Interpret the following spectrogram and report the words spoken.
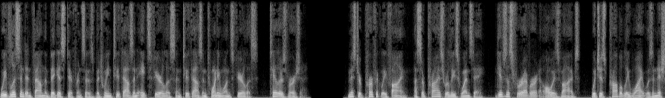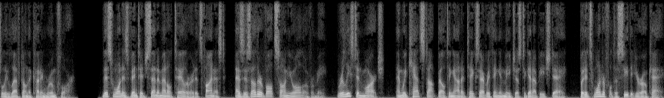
We've listened and found the biggest differences between 2008's Fearless and 2021's Fearless, Taylor's version. Mr. Perfectly Fine, a surprise release Wednesday, gives us forever and always vibes, which is probably why it was initially left on the cutting room floor. This one is vintage sentimental Taylor at its finest, as is other vault song You All Over Me, released in March, and we can't stop belting out It Takes Everything in Me just to get up each day, but it's wonderful to see that you're okay.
